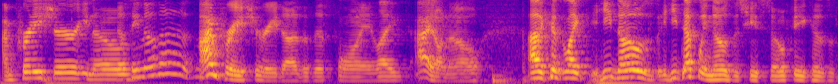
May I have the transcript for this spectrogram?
I'm pretty sure he knows. does he know that? I'm pretty sure he does at this point. Like I don't know, because like he knows, he definitely knows that she's Sophie. Because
